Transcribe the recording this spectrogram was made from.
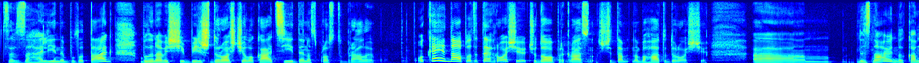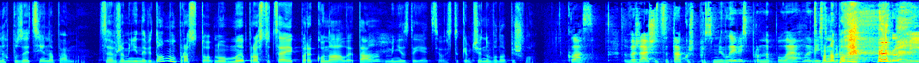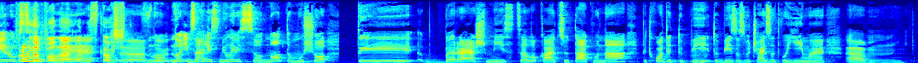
Це взагалі не було так. Були навіть ще більш дорожчі локації, де нас просто брали. Окей, да, платите гроші, чудово, прекрасно, ще там набагато дорожчі. Ем, Не знаю, на кавних позиції, напевно. Це вже мені невідомо. Просто ну, ми просто це як переконали, та? мені здається, ось таким чином воно пішло. Клас. Вважаю, що це також про сміливість, про наполегливість, про, наполег... про, про віру. Про наполегливість точно. Ну, ну і взагалі сміливість все одно, тому що ти береш місце, локацію. Так, вона підходить тобі, mm-hmm. тобі зазвичай за твоїми. Ем,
